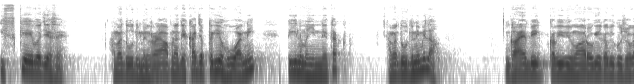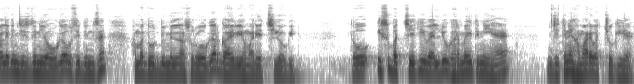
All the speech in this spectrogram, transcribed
इसके वजह से हमें दूध मिल रहा है। आपने देखा, जब तक ये हुआ नहीं, तीन महीने तक हमें दूध नहीं मिला। गाय भी कभी बीमार होगी, कभी कुछ होगा, लेकिन जिस दिन ये हो गया, उसी दिन से हमें दूध भी मिलना शुरू हो गया और गाय भी हमारी अच्छी होगी। तो इस बच्चे की वैल्यू घर में इतनी है जितने हमारे बच्चों की है।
